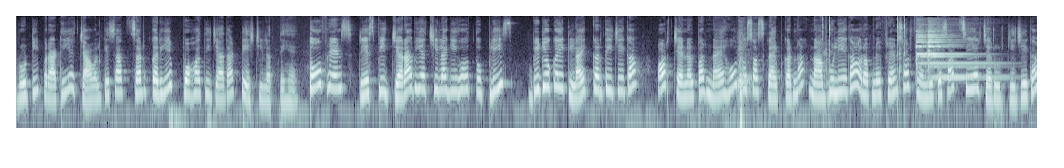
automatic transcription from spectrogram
रोटी, पराठे या चावल के साथ सर्व करिए, बहुत ही ज़्यादा टेस्टी लगते हैं। तो फ्रेंड्स, रेसिपी ज़रा भी अच्छी लगी हो तो प्लीज़ वीडियो को एक लाइक कर दीजिएगा और चैनल पर नए हो तो सब्सक्राइब करना ना भूलिएगा और अपने फ्रेंड्स और फैमिली के साथ शेयर ज़रूर कीजिएगा।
